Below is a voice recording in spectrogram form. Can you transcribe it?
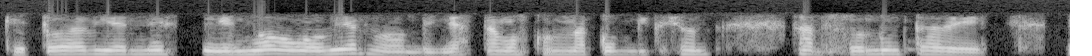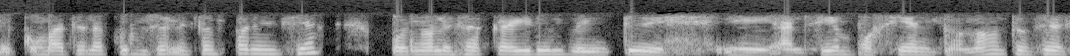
que todavía en este nuevo gobierno donde ya estamos con una convicción absoluta de, de combate a la corrupción y transparencia, pues no les ha caído el 20 eh, al 100%, ¿no? Entonces,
